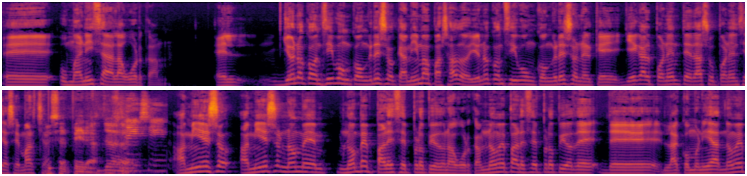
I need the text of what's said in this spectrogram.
eh, humaniza a la WordCamp. El, yo no concibo un congreso que a mí me ha pasado. Yo no concibo un congreso en el que llega el ponente, da su ponencia, se marcha. Y se pira. ya. Sí, sí. A mí eso, a mí eso no, me, no me parece propio de una WordCamp, no me parece propio de, de la comunidad, no me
